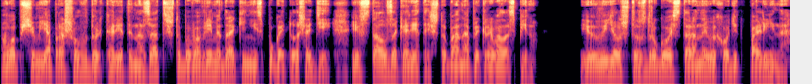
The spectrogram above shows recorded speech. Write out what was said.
В общем, я прошел вдоль кареты назад, чтобы во время драки не испугать лошадей, и встал за каретой, чтобы она прикрывала спину. И увидел, что с другой стороны выходит Полина.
